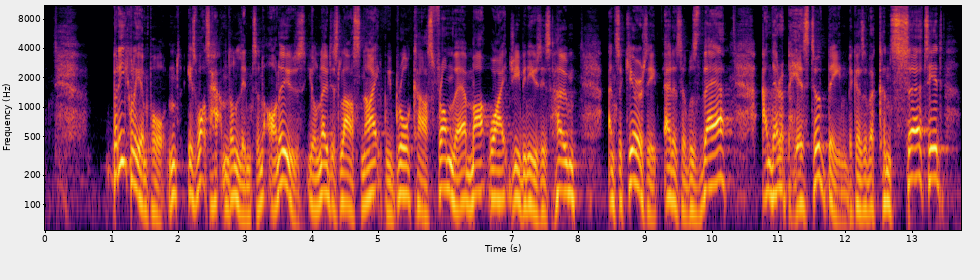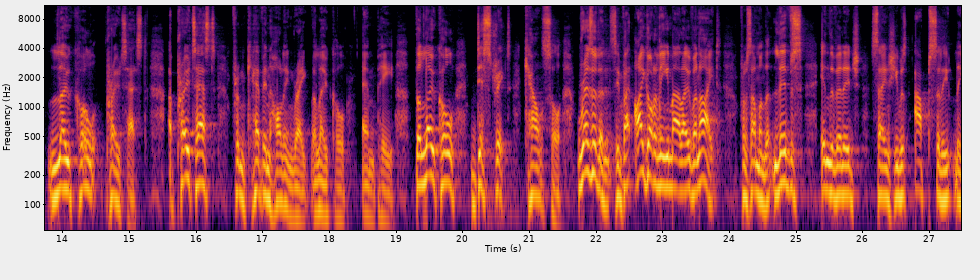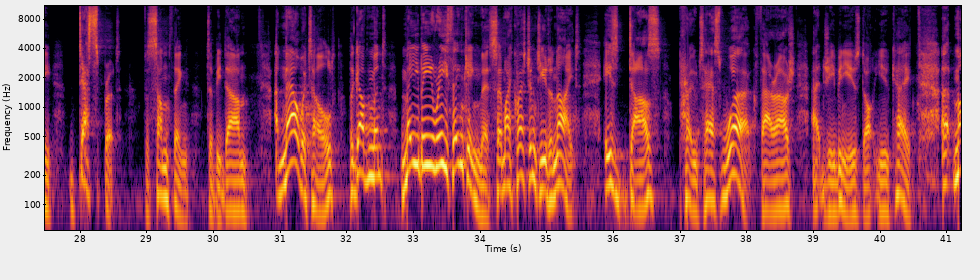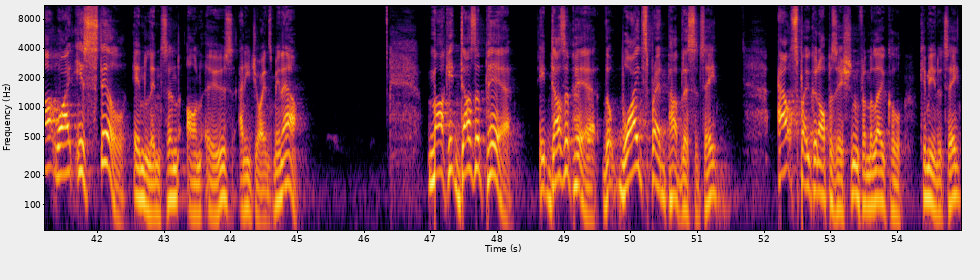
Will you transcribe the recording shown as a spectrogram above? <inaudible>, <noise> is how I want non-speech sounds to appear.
But equally important is what's happened on Linton on Ouse. You'll notice last night we broadcast from there. Mark White, GB News' home and security editor, was there. And there appears to have been because of a concerted local protest. A protest from Kevin Hollinrake, the local MP, the local district council, residents. In fact, I got an email overnight from someone that lives in the village saying she was absolutely desperate for something to be done. And now we're told the government may be rethinking this. So, my question to you tonight is Does protest work? Farage at gbnews.uk. Uh, Mark White is still in Linton on Ouse, and he joins me now. Mark, it does appear, it does appear that widespread publicity, outspoken opposition from the local community,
